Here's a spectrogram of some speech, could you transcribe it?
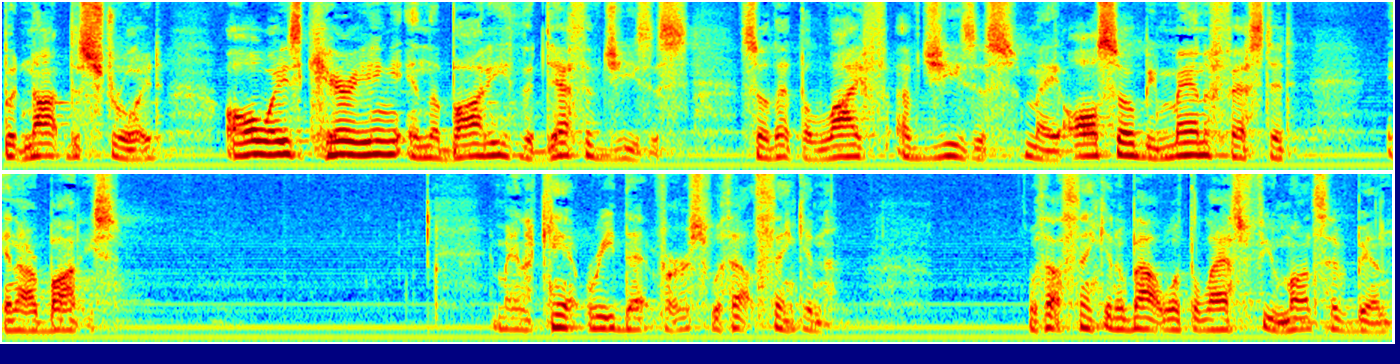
but not destroyed, always carrying in the body the death of Jesus so that the life of Jesus may also be manifested in our bodies. Man, I can't read that verse without thinking without thinking about what the last few months have been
